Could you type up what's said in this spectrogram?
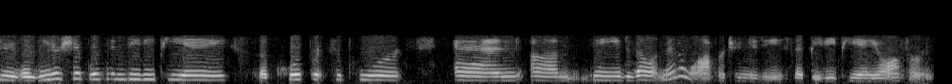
to the leadership within BDPA, the corporate support, and um, the developmental opportunities that BDPA offers.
